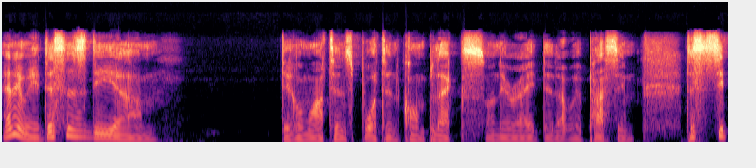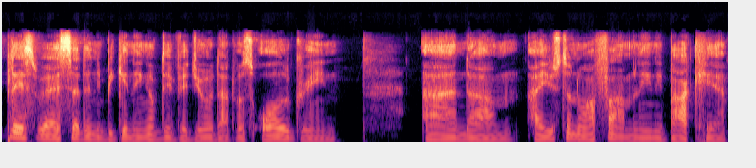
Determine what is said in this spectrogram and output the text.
Anyway, this is the um, Diego Martin Sporting Complex on the right there that we're passing. This is the place where I said in the beginning of the video that was all green. And um, I used to know a family in the back here.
